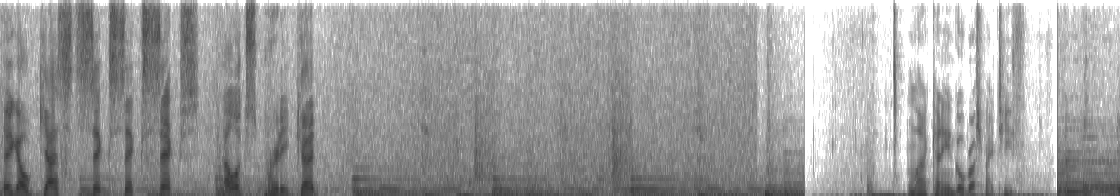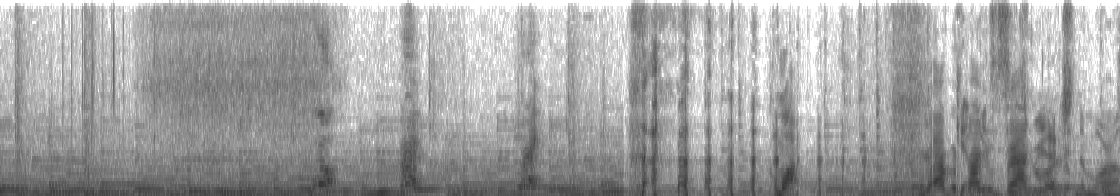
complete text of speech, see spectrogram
There you go, guest six six six. That looks pretty good. Hold on, I need to go brush my teeth. Whoa! Hey! Hey! Come on! Can't wait to see his vandalism. reaction tomorrow.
